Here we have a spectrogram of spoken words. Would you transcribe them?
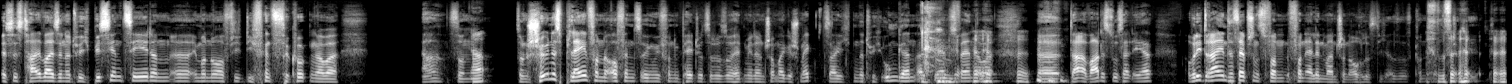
es ist teilweise natürlich ein bisschen zäh, dann äh, immer nur auf die Defense zu gucken, aber ja, so ein, ja. so ein schönes Play von der Offense irgendwie von den Patriots oder so hätte mir dann schon mal geschmeckt. Sage ich natürlich ungern als Rams-Fan, aber äh, da erwartest du es halt eher. Aber die drei Interceptions von, von Allen waren schon auch lustig. Also das konnte man schon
